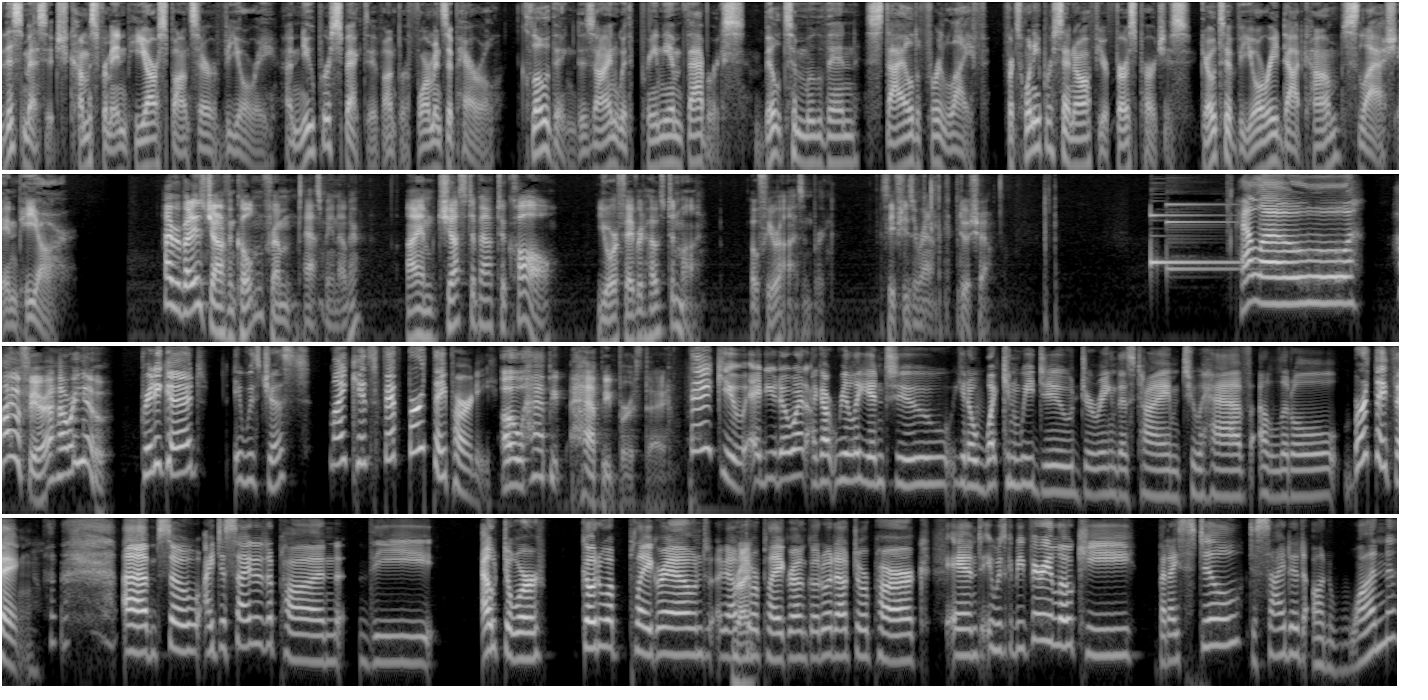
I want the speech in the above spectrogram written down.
This message comes from NPR sponsor Vuori, a new perspective on performance apparel. Clothing designed with premium fabrics, built to move in, styled for life. For 20% off your first purchase, go to vuori.com slash NPR. Hi, everybody. It's Jonathan Coulton from Ask Me Another. I am just about to call your favorite host and mine, Ophira Eisenberg. See if she's around. Do a show. Hello. Hi, Ophira. How are you? Pretty good. It was just my kid's fifth birthday party. Oh, happy happy birthday. Thank you. And you know what? I got really into, you know, what can we do during this time to have a little birthday thing? um, so I decided upon the outdoor go to a playground, an outdoor Right. playground, go to an outdoor park, and it was going to be very low key, but I still decided on one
